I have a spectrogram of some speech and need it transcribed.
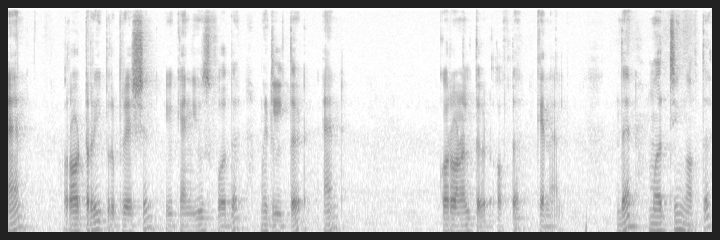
and rotary preparation you can use for the middle third and coronal third of the canal. Then merging of the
